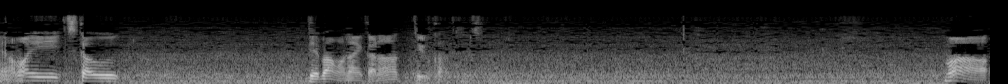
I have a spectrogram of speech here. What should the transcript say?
あまり使う出番はないかなっていう感じですねまあ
